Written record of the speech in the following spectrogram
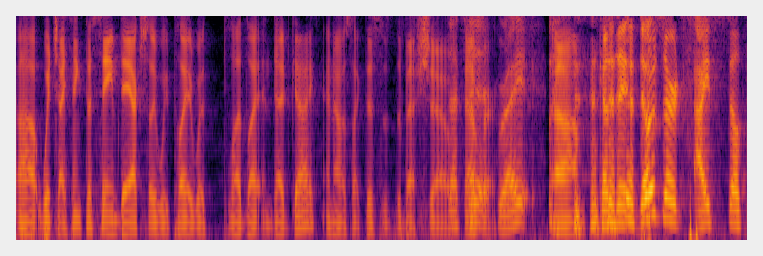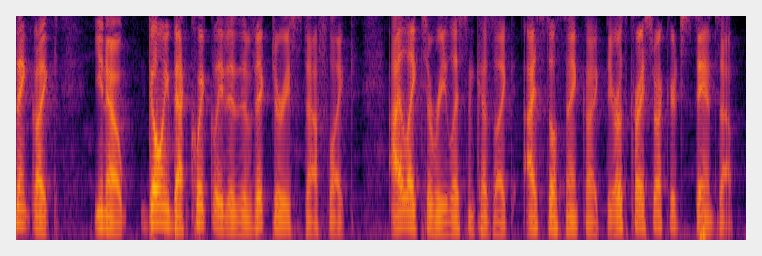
uh, which I think the same day actually we played with Bloodlet and Dead Guy, and I was like, this is the best show That's ever, it, right? Because those are, I still think like you know, going back quickly to the Victory stuff, like I like to re-listen because like I still think like the Earth Crisis record stands up.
